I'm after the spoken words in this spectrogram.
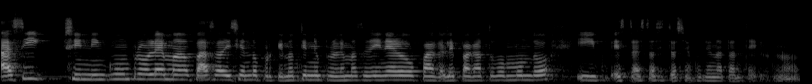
así sin ningún problema pasa diciendo porque no tienen problemas de dinero, le paga a todo el mundo y está esta situación con Jonathan Taylor, ¿no?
